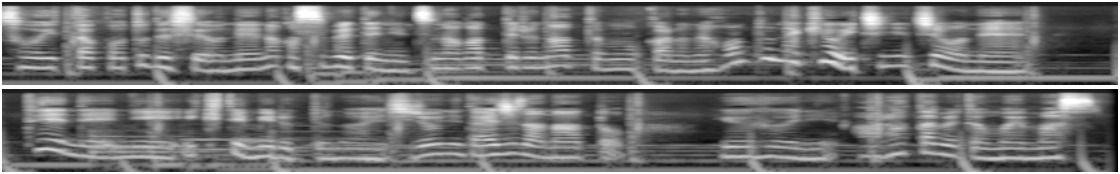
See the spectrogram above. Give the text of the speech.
そういったことですよね。なんか全てにつながってるなって思うからね。本当ね今日一日をね丁寧に生きてみるっていうのは非常に大事だなというふうに改めて思います。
